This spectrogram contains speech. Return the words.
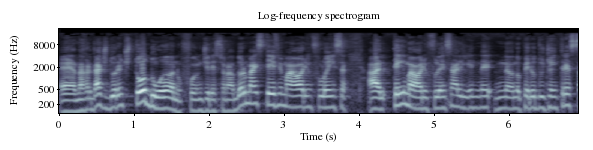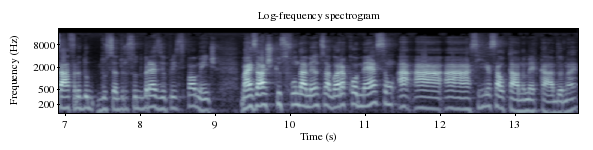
É, na verdade, durante todo o ano foi um direcionador, mas teve maior influência, tem maior influência ali no período de entre safra do, do centro-sul do Brasil, principalmente. Mas acho que os fundamentos agora começam a, a, a se ressaltar no mercado, né?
